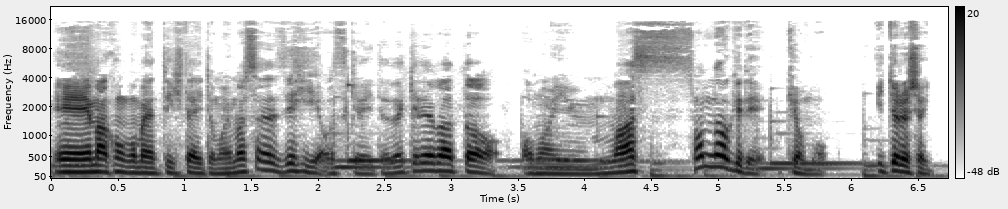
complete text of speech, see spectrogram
えー、まあ今後もやっていきたいと思いますますので、ぜひお付き合いいただければと思います。そんなわけで今日もいってらっしゃい。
